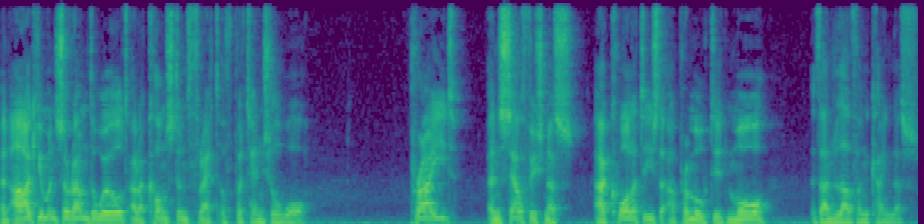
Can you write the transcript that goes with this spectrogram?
and arguments around the world are a constant threat of potential war. Pride and selfishness are qualities that are promoted more than love and kindness.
